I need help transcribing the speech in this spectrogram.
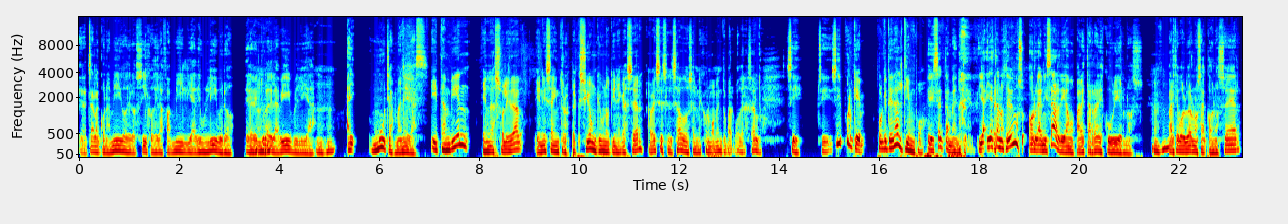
de la charla con amigos, de los hijos, de la familia, de un libro, de la lectura de la Biblia. Hay muchas maneras. Y también en la soledad, en esa introspección que uno tiene que hacer, a veces el sábado es el mejor momento para poder hacerlo. Sí, sí, sí, porque Porque te da el tiempo. exactamente. Y, y hasta nos debemos organizar, digamos, para este redescubrirnos. Ujú. parece volvernos a conocer.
